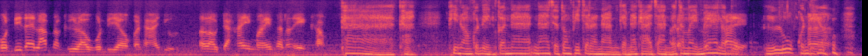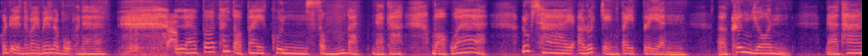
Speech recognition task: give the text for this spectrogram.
คนที่ได้รับน่ะคือเราคนเดียวปัญหาอยู่แล้วเราจะให้ไหมเท่านั้นเองครับ ค่ะ ค่ะ พี่น้องคนอื่นก็น่า น่าจะต้องพิจารณาเหมือนกันนะคะ อาจารย์ว่าทำไมแม่ระบุ ใช่ลูกคนเดียว คนอื่นทำไมไม่ระบุนะฮะครับ แล้วก็ท่านต่อไปคุณสมบัตินะคะ บอกว่าลูกชายเอารถเก๋งไปเปลี่ยนเอ่อเครื่องยนต์ นะทั้ง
